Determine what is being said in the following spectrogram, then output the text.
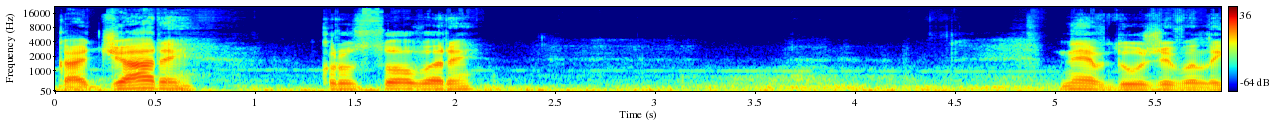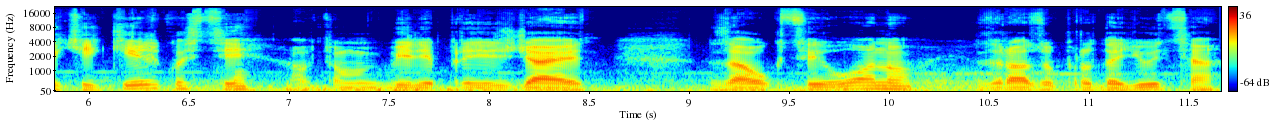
каджари, кросовери. Не в дуже великій кількості. Автомобілі приїжджають з аукціону, зразу продаються,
